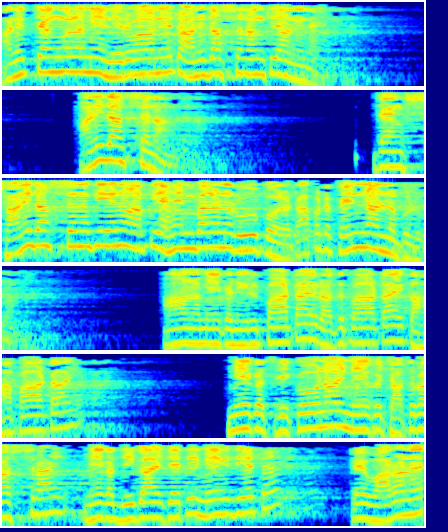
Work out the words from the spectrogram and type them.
අනිත්‍යං වල මේ නිර්වාණයට අනිදස්සනං කියන්නේ නැහැ. අනිදස්සනං දැන් සනිදස්සන කියනවා අපි ඇහෙන් බලන රූප වලට අපට පෙන්වන්න පුළුවන්. ආන මේක නිල් පාටයි රතු පාටයි කහ පාටයි මේක ත්‍රිකෝණයි මේක චතුරස්‍රයි මේක දිගයි කෙටි මේ විදිහට ඒ වර්ණය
